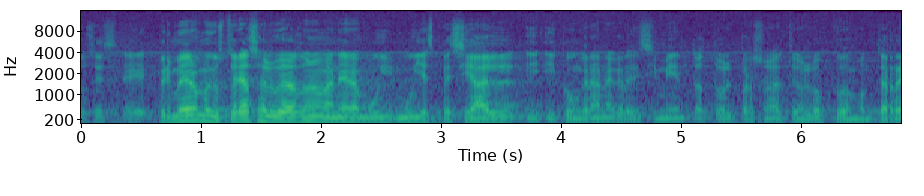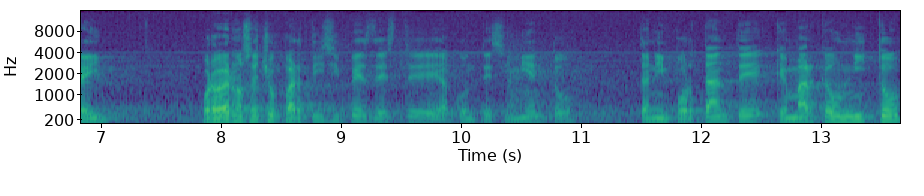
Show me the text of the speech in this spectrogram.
Entonces, eh, primero me gustaría saludar de una manera muy, muy especial y, y, con gran agradecimiento a todo el personal tecnológico de Monterrey por habernos hecho partícipes de este acontecimiento tan importante que marca un hito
